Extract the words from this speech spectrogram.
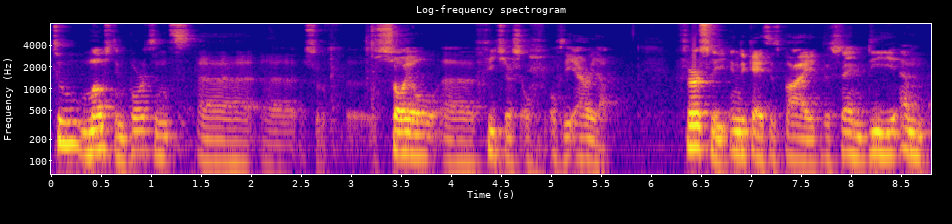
two most important sort of soil features of, of the area. Firstly, indicated by the same DEM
